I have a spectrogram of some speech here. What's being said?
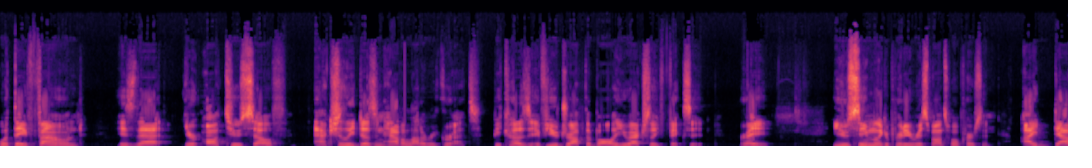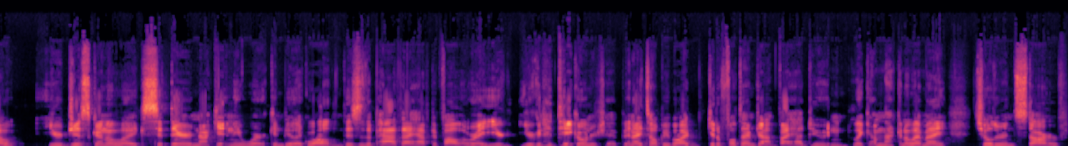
what they found is that your ought to self actually doesn't have a lot of regrets because if you drop the ball, you actually fix it, right? You seem like a pretty responsible person. I doubt you're just gonna like sit there and not get any work and be like, well, this is the path I have to follow, right? You're you're gonna take ownership. And I tell people I'd get a full time job if I had to, and like I'm not gonna let my children starve.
